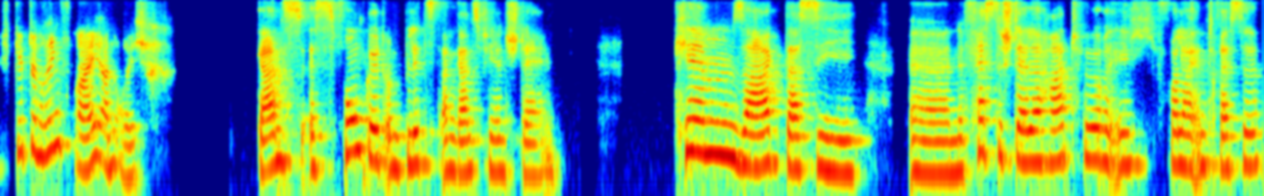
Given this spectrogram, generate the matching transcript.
ich gebe den Ring frei an euch. Ganz, es funkelt und blitzt an ganz vielen Stellen. Kim sagt, dass sie äh, eine feste Stelle hat, höre ich voller Interesse.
